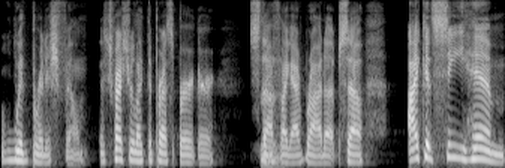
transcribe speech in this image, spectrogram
with British film, especially like the Pressburger stuff Mhm. like I've brought up. So I could see him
